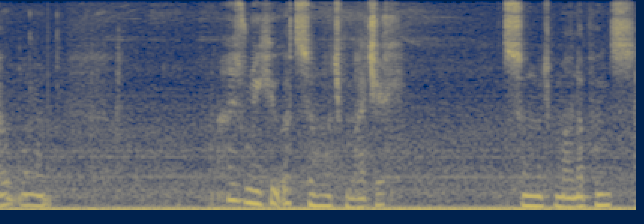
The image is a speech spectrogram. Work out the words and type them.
Oh, no, no. Why has Rikku got so much magic? So much mana points?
